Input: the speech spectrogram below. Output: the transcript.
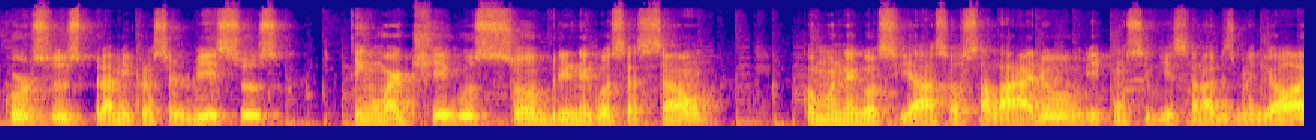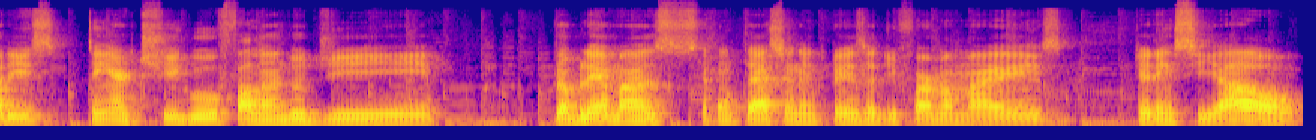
cursos para microserviços, tem um artigo sobre negociação, como negociar seu salário e conseguir salários melhores. Tem artigo falando de problemas que acontecem na empresa de forma mais gerencial,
